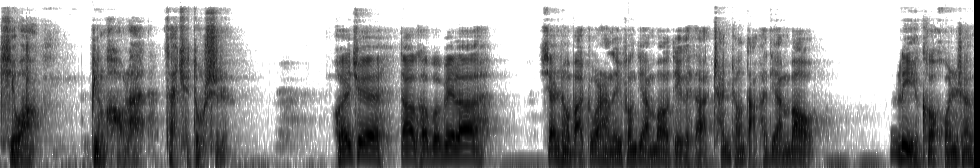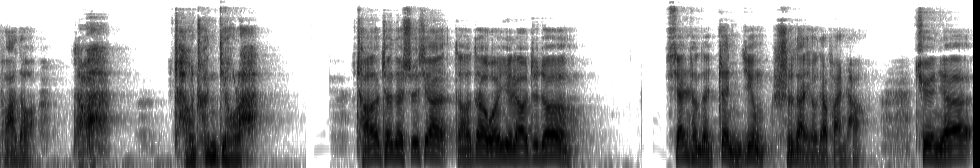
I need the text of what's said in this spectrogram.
希望病好了再去督师。回去大可不必了。先生把桌上的一封电报递给他，陈诚打开电报，立刻浑身发抖。怎么，长春丢了？长春的实现早在我意料之中。先生的镇静实在有点反常。去年，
